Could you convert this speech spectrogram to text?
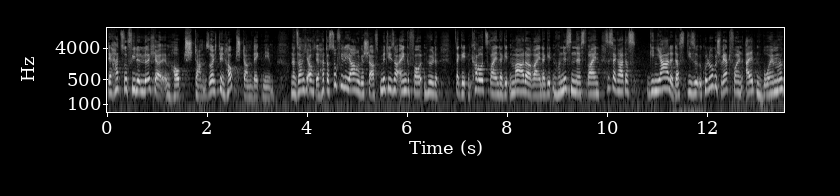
Der hat so viele Löcher im Hauptstamm. Soll ich den Hauptstamm wegnehmen? Und dann sage ich auch, der hat das so viele Jahre geschafft mit dieser eingefaulten Hülde. Da geht ein Kauz rein, da geht ein Marder rein, da geht ein Hornissennest rein. Das ist ja gerade das Geniale, dass diese ökologisch wertvollen alten Bäume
